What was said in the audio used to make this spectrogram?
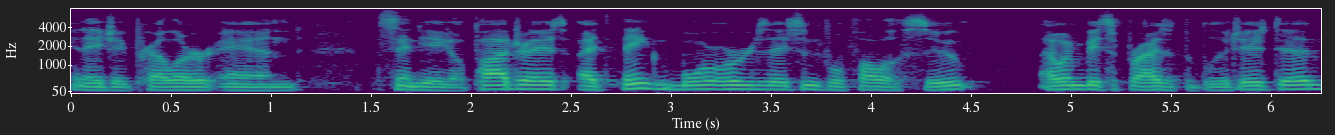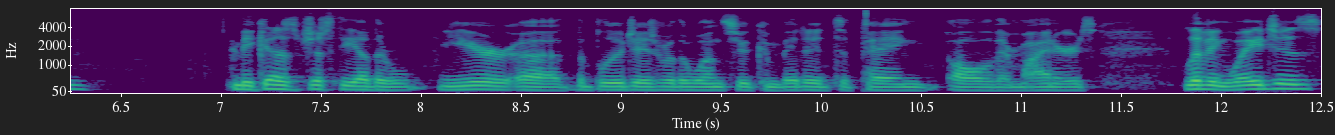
in AJ Preller and the San Diego Padres. I think more organizations will follow suit. I wouldn't be surprised if the Blue Jays did, because just the other year, uh, the Blue Jays were the ones who committed to paying all of their minors living wages,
